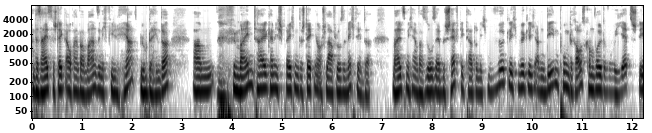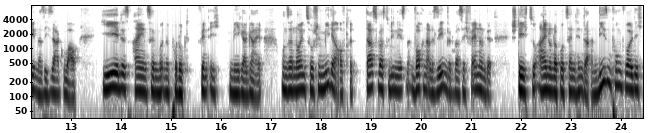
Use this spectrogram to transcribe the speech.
Das heißt, es steckt auch einfach wahnsinnig viel Herzblut dahinter. Ähm, für meinen Teil kann ich sprechen, da stecken auch schlaflose Nächte hinter, weil es mich einfach so sehr beschäftigt hat und ich wirklich, wirklich an den Punkt rauskommen wollte, wo wir jetzt stehen, dass ich sage, wow, jedes einzelne Produkt finde ich mega geil unseren neuen Social Media Auftritt, das, was du die nächsten Wochen alles sehen wird, was sich verändern wird, stehe ich zu 100% hinter. An diesem Punkt wollte ich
